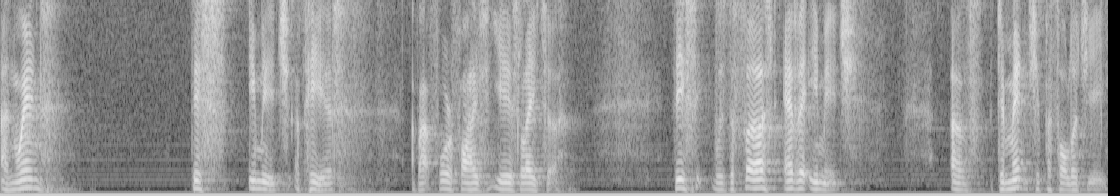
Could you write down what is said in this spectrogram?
And when this image appeared, about four or five years later, this was the first ever image of dementia pathology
